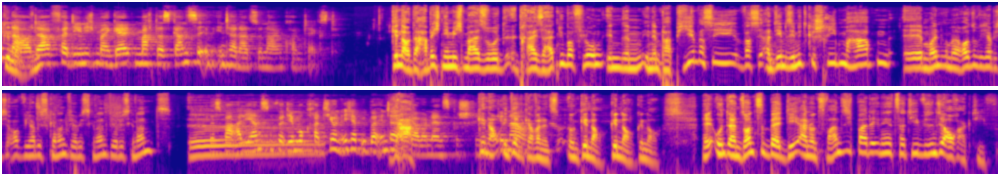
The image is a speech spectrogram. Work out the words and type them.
Genau, genau, da verdiene ich mein Geld, mache das Ganze im internationalen Kontext. Genau, da habe ich nämlich mal so drei Seiten überflogen in dem, in dem Papier, was sie, was sie, an dem sie mitgeschrieben haben. Äh, Moment mal raus, wie habe ich es genannt? Wie habe ich es genannt? Wie habe ich es genannt? Äh, das war Allianzen für Demokratie und ich habe über Internet ja, Governance geschrieben. Genau, genau. Internet Governance. Genau, genau, genau. Äh, und ansonsten bei D21 bei der Initiative sind sie auch aktiv.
